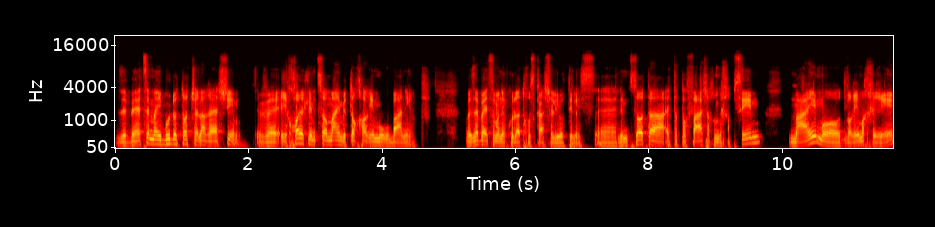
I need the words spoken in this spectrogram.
זה בעצם העיבוד אותות של הרעשים, ויכולת למצוא מים בתוך ערים אורבניות. וזה בעצם הנקודת חוזקה של יוטיליס, אה, למצוא את התופעה שאנחנו מחפשים, מים או דברים אחרים,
